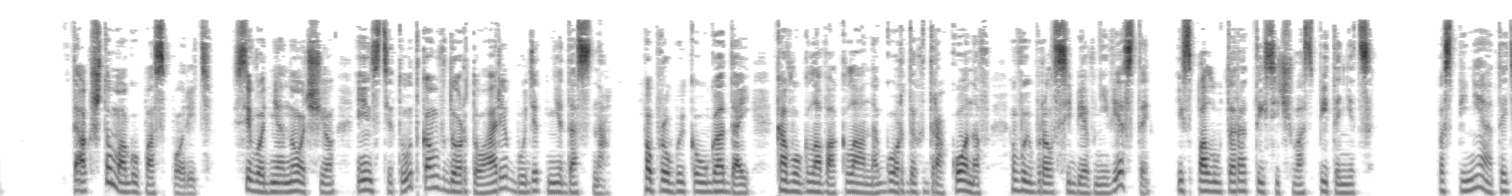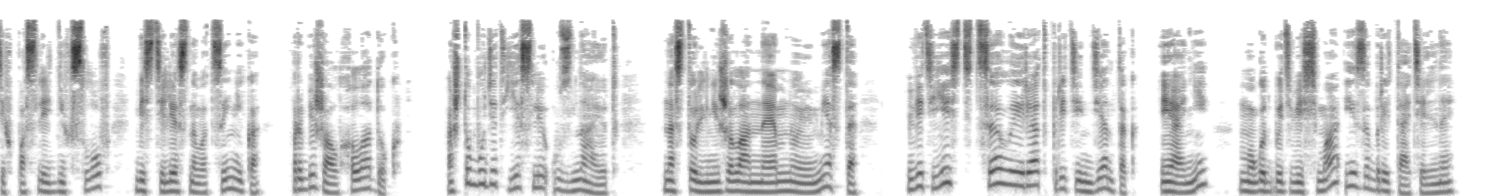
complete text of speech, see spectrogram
«Так что могу поспорить. Сегодня ночью институткам в Дортуаре будет не до сна. Попробуй-ка угадай, кого глава клана гордых драконов выбрал себе в невесты из полутора тысяч воспитанниц». По спине от этих последних слов бестелесного циника пробежал холодок. «А что будет, если узнают?» На столь нежеланное мною место ведь есть целый ряд претенденток, и они могут быть весьма изобретательны.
